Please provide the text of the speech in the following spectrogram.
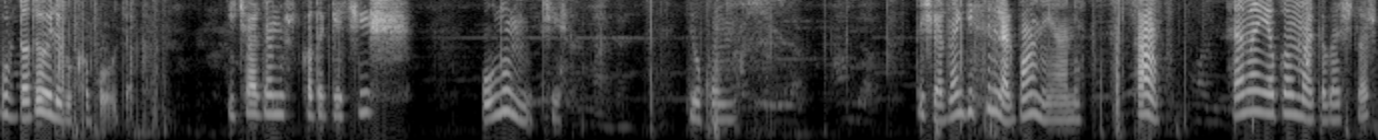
Burada da öyle bir kapı olacak. İçeriden üst kata geçiş olur mu ki? Yok olmaz. Dışarıdan girsinler bana yani. Tamam. Hemen yapalım arkadaşlar.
